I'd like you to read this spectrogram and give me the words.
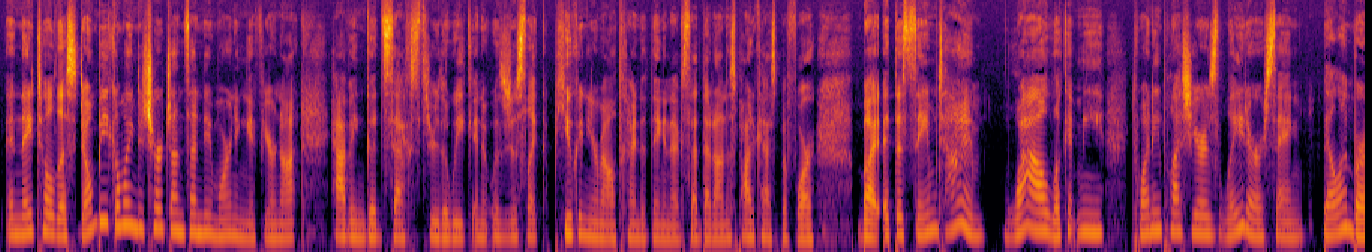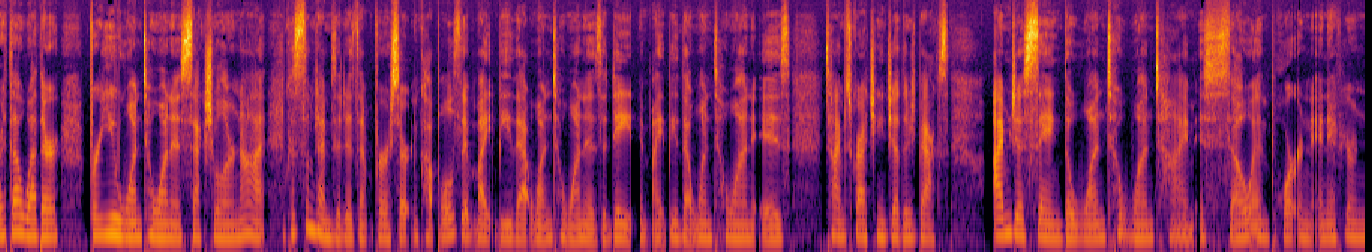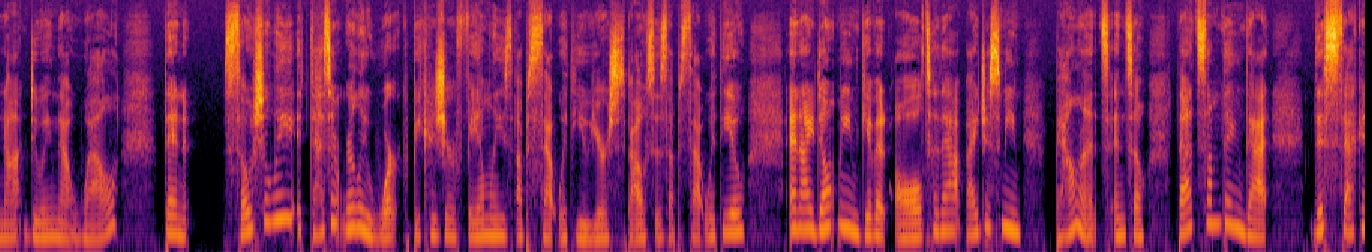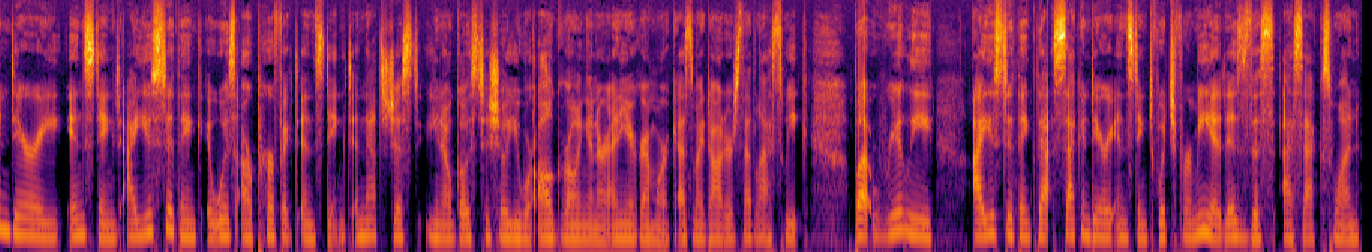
And they told us don't be going to church on sunday morning if you're not having good sex through the week. And it was just like puke in your mouth kind of thing. And i've said that on this podcast before. But at the same time wow, look at me 20 plus years later saying, Bill and Bertha, whether for you one to one is sexual or not, because sometimes it isn't for certain couples. It might be that one to one is a date, it might be that one to one is time scratching each other's backs. I'm just saying the one to one time is so important. And if you're not doing that well, then socially, it doesn't really work because your family's upset with you, your spouse is upset with you. And I don't mean give it all to that, but I just mean balance. And so that's something that this secondary instinct, I used to think it was our perfect instinct. And that's just, you know, goes to show you we're all growing in our Enneagram work, as my daughter said last week. But really, I used to think that secondary instinct, which for me it is this SX one,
